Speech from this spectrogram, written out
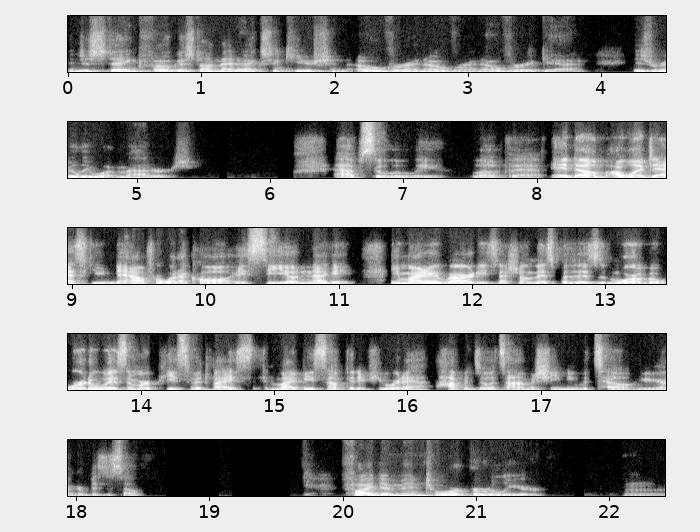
And just staying focused on that execution over and over and over again is really what matters. Absolutely. Love that. And um, I want to ask you now for what I call a CEO nugget. You might have already touched on this, but this is more of a word of wisdom or piece of advice. It might be something if you were to hop into a time machine, you would tell your younger business self. Find a mentor earlier hmm.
